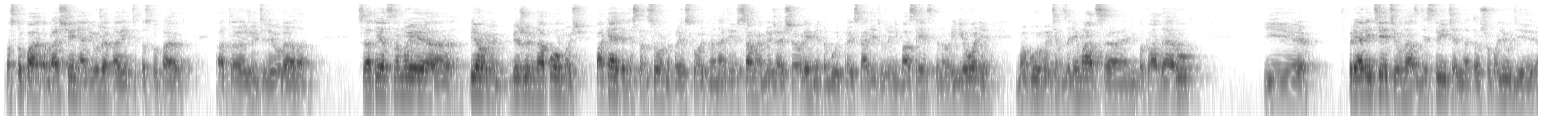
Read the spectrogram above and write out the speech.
поступают обращения, они уже, поверьте, поступают от э, жителей Урала. Соответственно, мы э, первыми бежим на помощь, пока это дистанционно происходит, но я надеюсь, в самое ближайшее время это будет происходить уже непосредственно в регионе, мы будем этим заниматься, не покладая рук. И в приоритете у нас действительно то, чтобы люди,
